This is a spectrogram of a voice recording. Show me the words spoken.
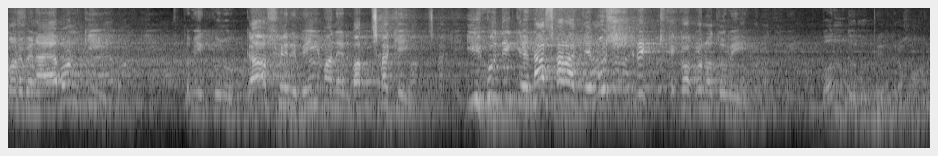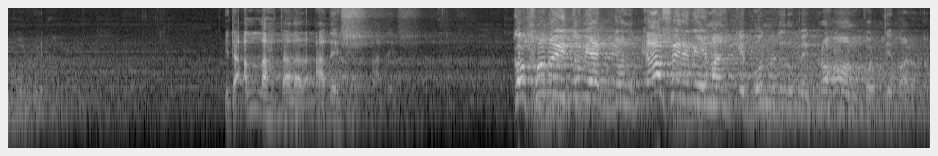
করবে না, এমনকি তুমি কোন কাফের বেঈমানের বাচ্চাকে, ইহুদিকে, নাসারাকে, মুশরিককে কখনো তুমি বন্ধু রূপে গ্রহণ করবে না। এটা আল্লাহ তাআলার আদেশ। কখনোই তুমি একজন কাফের বেঈমানকে বন্ধু রূপে গ্রহণ করতে পারো না।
